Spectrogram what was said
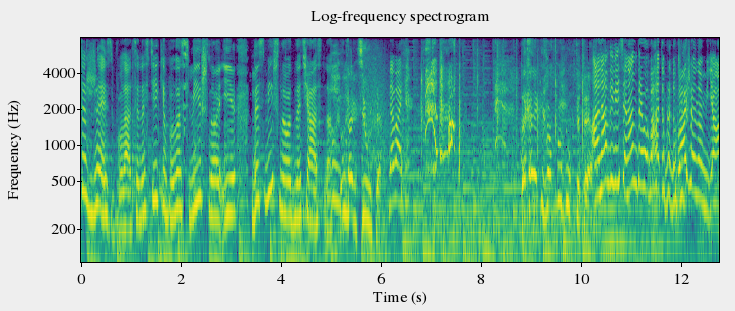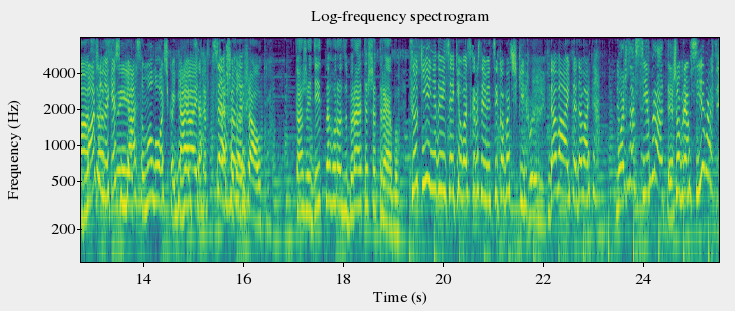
це жесть була. Це настільки було смішно і не смішно одночасно. Ну танцюйте. Давайте. Така якісь вам продукти треба. А нам дивіться, нам треба багато продуктів. Бажано м'ясо. Бажано якесь сир, м'ясо, молочка, яйця. яйця, все, що не жалко. Каже, йдіть на город, збирайте, що треба. Цукіні, дивіться, які у вас красиві ці кабачки. Давайте, давайте. Можна всі брати. Що, прям всі брати?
